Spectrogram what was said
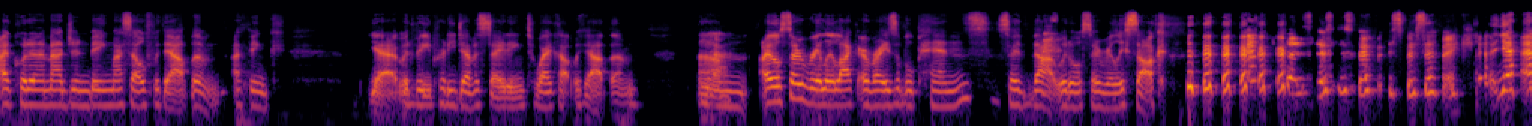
I couldn't imagine being myself without them. I think yeah, it would be pretty devastating to wake up without them. Yeah. Um, I also really like erasable pens, so that would also really suck. That's so specific. yeah.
